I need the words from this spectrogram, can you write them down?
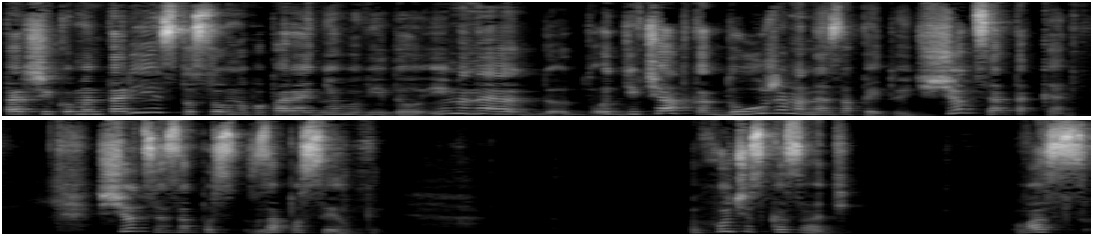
Перші коментарі стосовно попереднього відео, і мене от дівчатка дуже мене запитують, що це таке? Що це за посилки? Хочу сказати, вас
